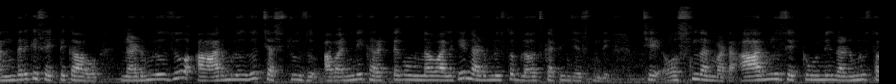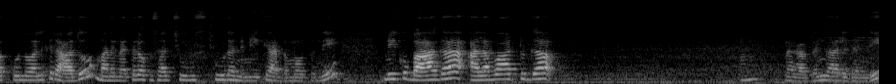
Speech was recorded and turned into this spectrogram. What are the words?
అందరికి సెట్ కావు. నడుము loose arm loose chest loose అవన్నీ కరెక్ట్గా ఉన్న వాళ్ళకి నడుము లూజ్తో బ్లౌజ్ కటింగ్ చేస్తుంది. వస్తుంది అనమాట ఆర్మ్ లూజ్ ఎక్కువ ఉండి నడుము లూజ్ తక్కువ ఉన్న వాళ్ళకి రాదు. మన మెథడ్ ఒకసారి చూసి చూడండి మీకే అర్థమవుతుంది. మీకు బాగా అలవాటుగా నాకు అర్థం కాలేదండి.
